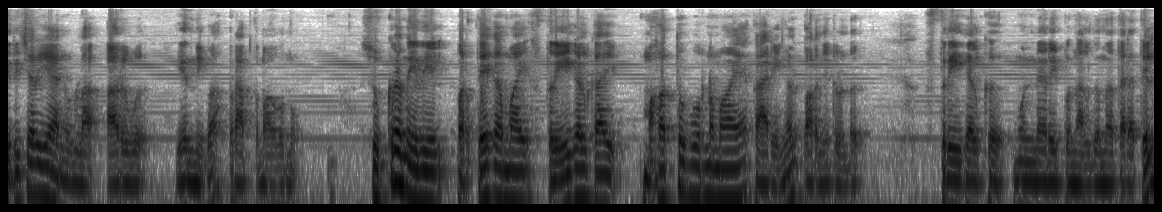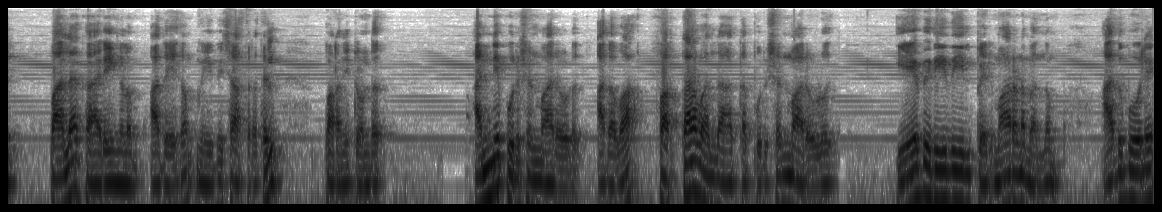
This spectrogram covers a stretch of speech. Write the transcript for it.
തിരിച്ചറിയാനുള്ള അറിവ് എന്നിവ പ്രാപ്തമാകുന്നു. ശുക്രനീതിയിൽ പ്രത്യേകമായി സ്ത്രീകൾക്കായി മഹത്വപൂർണമായ കാര്യങ്ങൾ പറഞ്ഞിട്ടുണ്ട്. സ്ത്രീകൾക്ക് മുന്നറിയിപ്പ് നൽകുന്ന തരത്തിൽ പല കാര്യങ്ങളും അദ്ദേഹം നീതിശാസ്ത്രത്തിൽ പറഞ്ഞിട്ടുണ്ട്. അന്യപുരുഷന്മാരോട് അഥവാ ഭർത്താവല്ലാത്ത പുരുഷന്മാരോട് ഏത് രീതിയിൽ പെരുമാറണമെന്നും അതുപോലെ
